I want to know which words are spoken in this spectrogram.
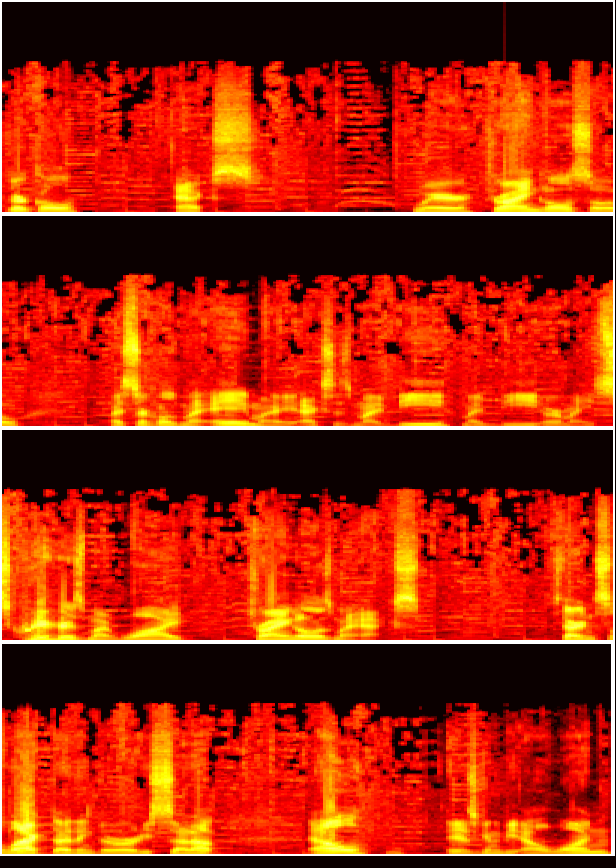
circle, X, square, triangle, so my circle is my A, my X is my B, my B or my square is my Y, triangle is my X. Start and select, I think they're already set up. L is going to be L1,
